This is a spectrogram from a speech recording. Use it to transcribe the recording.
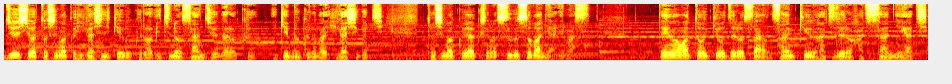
住所は豊島区東池袋1-30-6池袋の東口。豊島区役所のすぐそばにあります。電話は東京03-3980-8328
